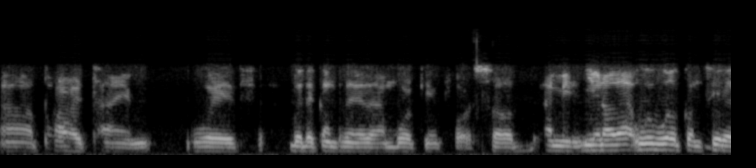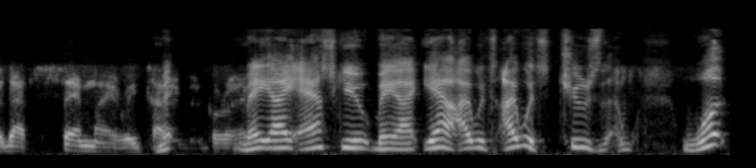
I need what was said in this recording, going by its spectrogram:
uh, part time with with the company that I'm working for. So I mean, you know that we will consider that semi retirement, correct? May I ask you? May I? Yeah, I would. I would choose. that. What?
